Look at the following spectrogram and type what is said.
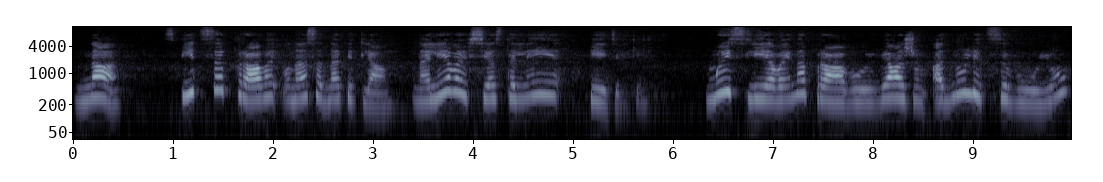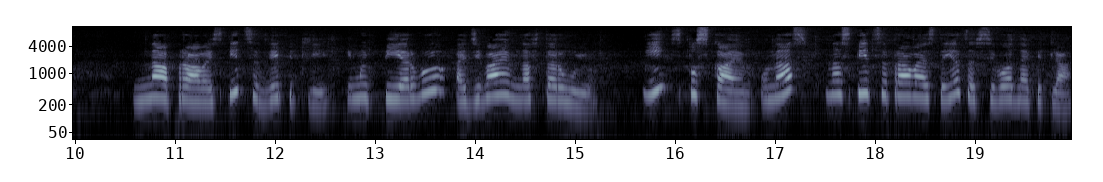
на спице правой у нас одна петля, на левой все остальные петельки. Мы с левой на правую вяжем одну лицевую, на правой спице 2 петли. И мы первую одеваем на вторую и спускаем. У нас на спице правой остается всего одна петля.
